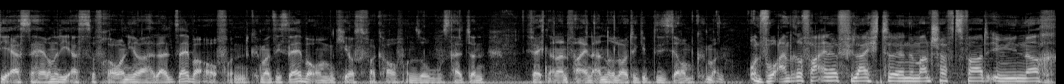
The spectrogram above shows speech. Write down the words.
die erste Herren, die erste Frau in ihrer halt, selber auf und kümmert sich selber um Kioskverkauf und so, wo es halt dann vielleicht in anderen Vereinen andere Leute gibt, die sich darum kümmern. Und wo andere Vereine vielleicht äh, eine Mannschaftsfahrt irgendwie nach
